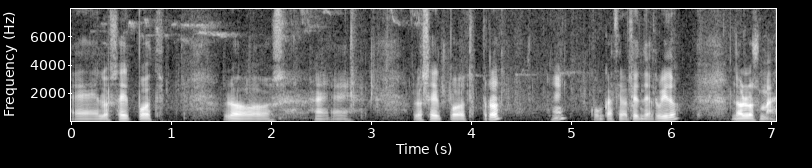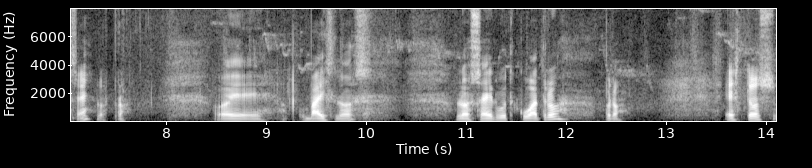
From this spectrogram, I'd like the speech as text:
eh, los AirPods, los, los AirPods Pro, con cancelación de ruido, no los más, los Pro. vais los los AirPods 4 Pro. Estos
